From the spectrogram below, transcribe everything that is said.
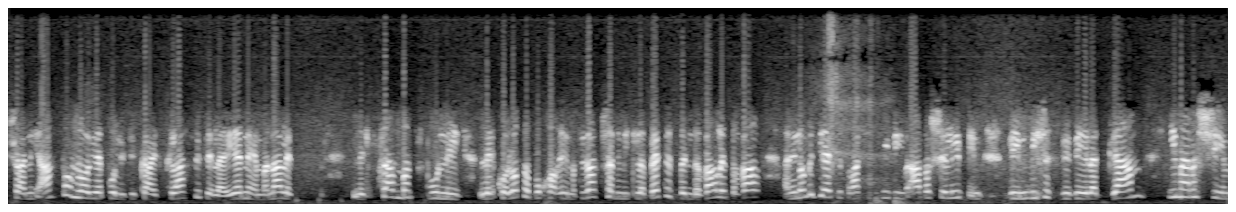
שאני אף פעם לא אהיה פוליטיקאית קלאסית, אלא אהיה נאמנה לצ- לצו מצפוני, לקולות הבוחרים. את יודעת, כשאני מתלבטת בין דבר לדבר, אני לא מתייעצת רק סביבי עם אבא שלי ועם, ועם מי שסביבי, אלא גם עם האנשים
